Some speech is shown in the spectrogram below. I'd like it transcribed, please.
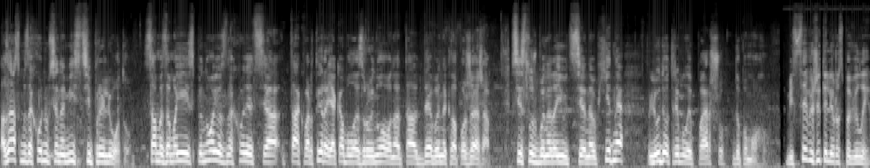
А зараз ми знаходимося на місці прильоту. Саме за моєю спиною знаходиться та квартира, яка була зруйнована та де виникла пожежа. Всі служби надають все необхідне. Люди отримали першу допомогу. Місцеві жителі розповіли,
